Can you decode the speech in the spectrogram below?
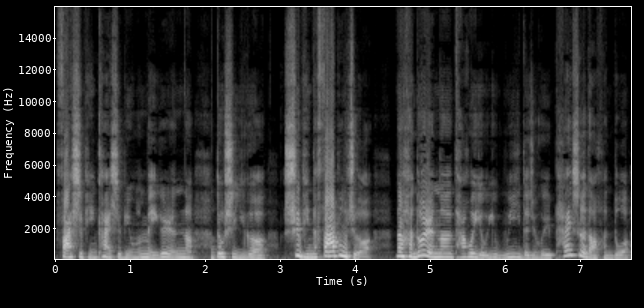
发视频、看视频，我们每个人呢都是一个视频的发布者。那很多人呢，他会有意无意的就会拍摄到很多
